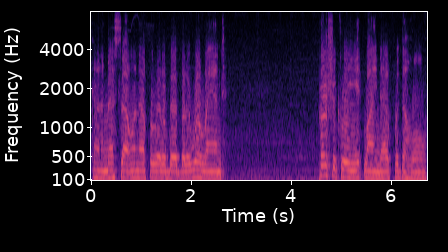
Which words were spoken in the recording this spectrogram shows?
Kind of messed that one up a little bit, but it will land perfectly lined up with the hole.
